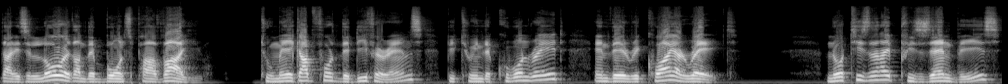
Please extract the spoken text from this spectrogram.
that is lower than the bond's par value, to make up for the difference between the coupon rate and the required rate. Notice that I present this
